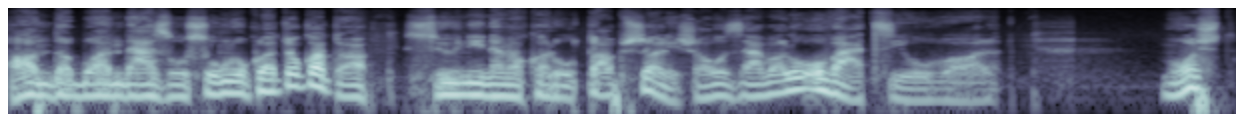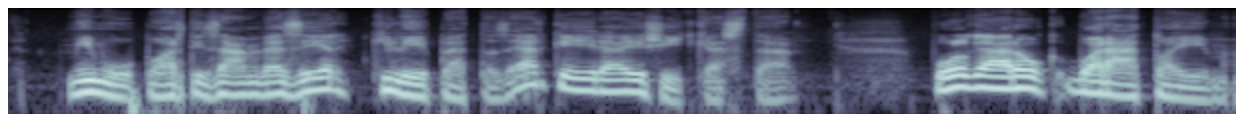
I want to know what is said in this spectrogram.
handabandázó szónoklatokat a szűni nem akaró tapsal és a hozzávaló ovációval. Most Mimó partizán vezér kilépett az erkélyre, és így kezdte. Polgárok, barátaim,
